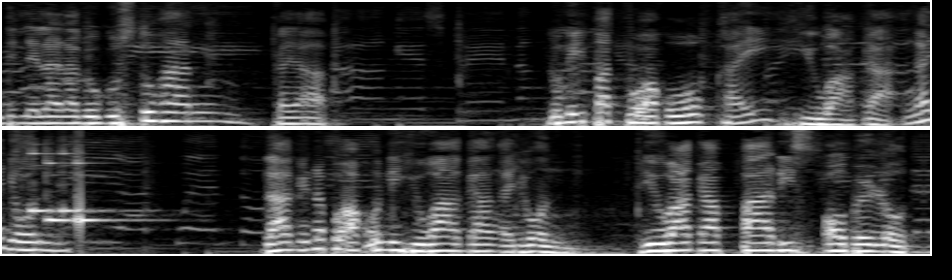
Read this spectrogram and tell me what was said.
hindi nila nagugustuhan. Kaya, lumipat po ako kay Hiwaga. Ngayon, lagi na po ako ni Hiwaga ngayon. Hiwaga Paris Overload.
